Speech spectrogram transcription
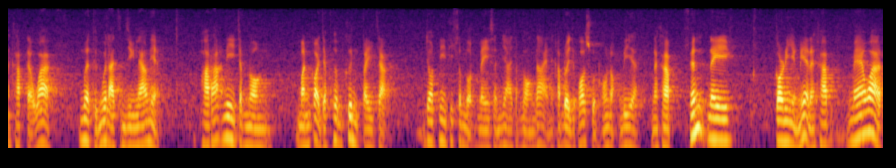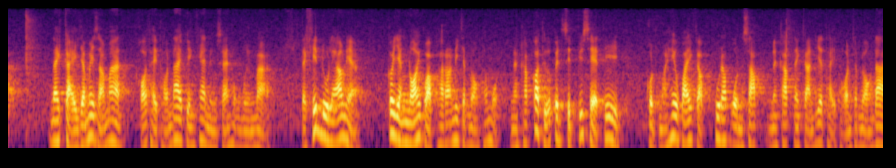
นะครับ แต่ว่าเมื่อถึงเวลาจริง ๆ แล้วเนี่ยภาระหนี้จำนองมันก็อาจจะเพิ่มขึ้นไปจากยอดหนี้ที่กำหนดในสัญญาจำนองได้นะครับ โดยเฉพาะส่วนของดอกเบี้ยนะครับเพราะฉะนั้นในกรณีอย่างนี้นะครับ แม้ว่านายไก่จะไม่สามารถขอถ่ายถอนได้เพียงแค่ 1 6 0 0 0 0 บาท แต่คิดดูแล้วเนี่ยก็ยังน้อยกว่าภาระหนี้จำนองทั้งหมดนะครับ ก็ถือเป็นสิทธิพิเศษที่ กฎหมายให้ไว้กับผู้รับโอนทรัพย์นะครับในการที่จะถ่ายถอนจำนองได้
